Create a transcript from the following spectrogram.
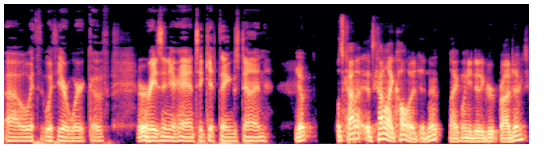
uh, with with your work of Sure. raising your hand to get things done Yep. Well, it's kind of it's kind of like college, isn't it? Like when you did a group project,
